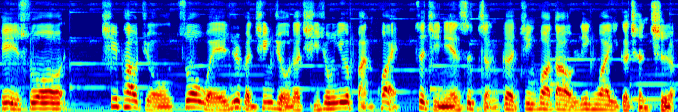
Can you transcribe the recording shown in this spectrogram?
可以说，气泡酒作为日本清酒的其中一个板块，这几年是整个进化到另外一个层次了。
